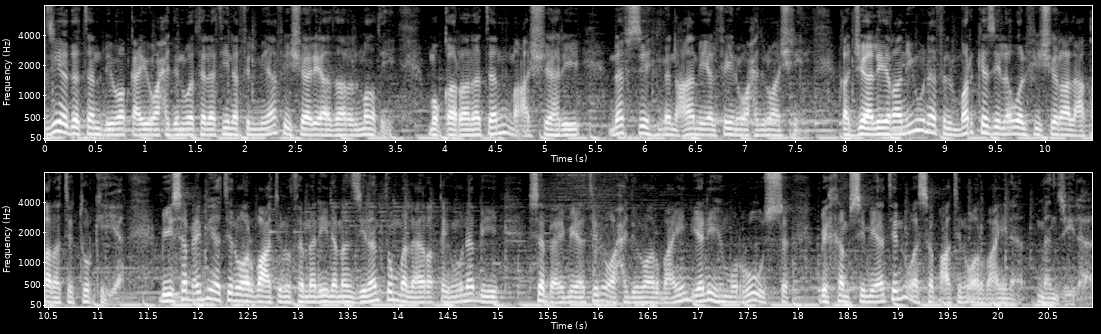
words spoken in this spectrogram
زيادة بواقع 31% في شهر آذار الماضي مقارنة مع الشهر نفسه من عام 2021 قد جاء الإيرانيون في المركز الأول في شراء العقارات التركية ب 784 منزلا ثم العراقيون ب 741 يليهم الروس ب 547 منزلا.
